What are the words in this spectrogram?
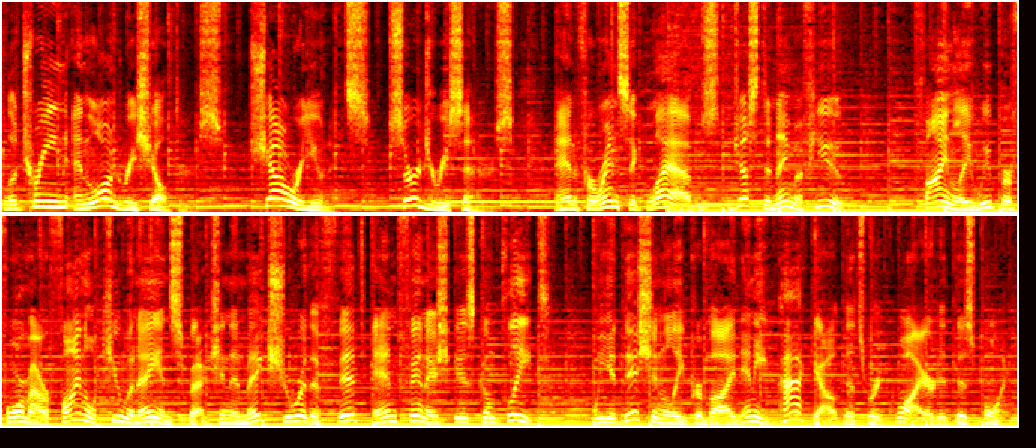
latrine and laundry shelters, shower units, surgery centers, and forensic labs, just to name a few. Finally, we perform our final Q&A inspection and make sure the fit and finish is complete. We additionally provide any pack-out that's required at this point.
